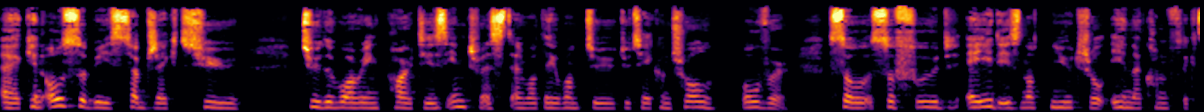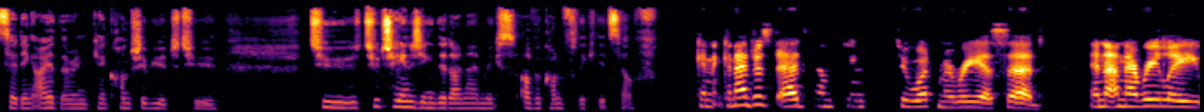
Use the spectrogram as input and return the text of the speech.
uh, can also be subject to to the warring parties' interest and what they want to to take control over. So so food aid is not neutral in a conflict setting either, and can contribute to to to changing the dynamics of a conflict itself. Can can I just add something to what Maria said? And and I really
